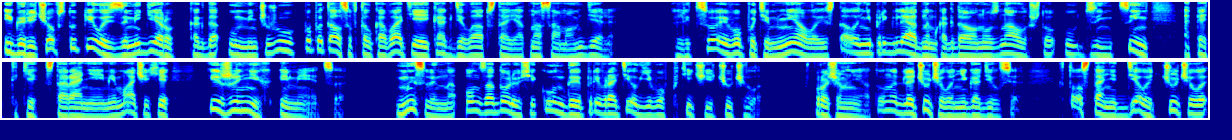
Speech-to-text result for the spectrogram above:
и горячо вступилась за Мегеру, когда Ум Минчжу попытался втолковать ей, как дела обстоят на самом деле. Лицо его потемнело и стало неприглядным, когда он узнал, что у Цзинь-Цинь, опять-таки стараниями мачехи, и жених имеется. Мысленно он за долю секунды превратил его в птичье чучело. Впрочем, нет, он и для чучела не годился. Кто станет делать чучело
